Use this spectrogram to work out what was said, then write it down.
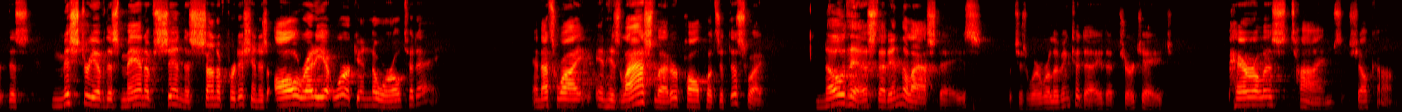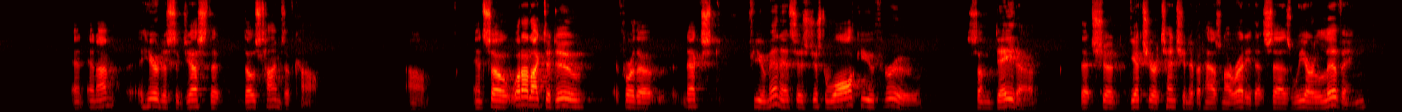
this mystery of this man of sin this son of perdition is already at work in the world today and that's why in his last letter paul puts it this way know this that in the last days which is where we're living today, the church age, perilous times shall come. And, and I'm here to suggest that those times have come. Um, and so, what I'd like to do for the next few minutes is just walk you through some data that should get your attention if it hasn't already that says we are living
